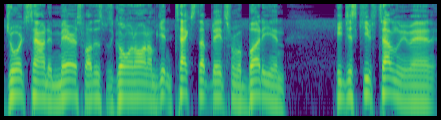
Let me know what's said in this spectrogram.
Georgetown and Marist while this was going on. I'm getting text updates from a buddy, and he just keeps telling me, man,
